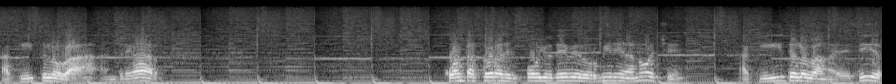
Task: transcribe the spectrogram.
Aquí te lo va a entregar. ¿Cuántas horas el pollo debe dormir en la noche? Aquí te lo van a decir.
